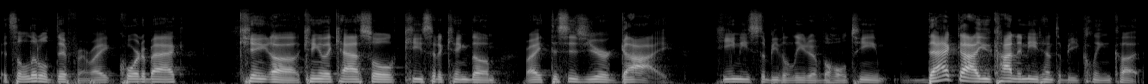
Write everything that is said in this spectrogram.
it's a little different, right? Quarterback, king, uh, king of the castle, keys to the kingdom, right? This is your guy. He needs to be the leader of the whole team. That guy, you kind of need him to be clean cut.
